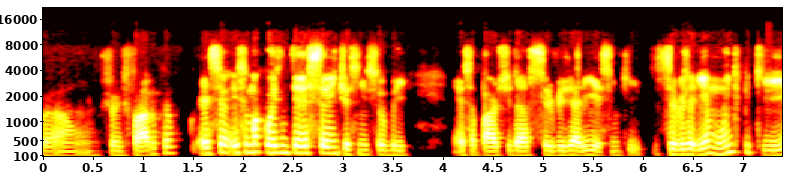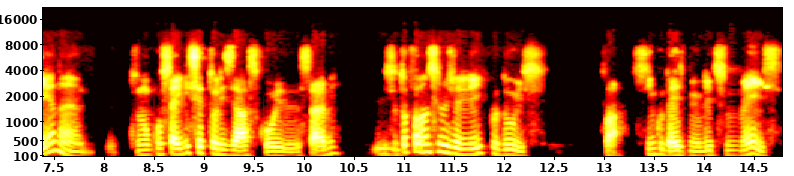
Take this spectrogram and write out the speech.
um chão de fábrica. Essa, é uma coisa interessante, assim, sobre essa parte da cervejaria, assim, que cervejaria é muito pequena, tu não consegue setorizar as coisas, sabe? Se eu tô falando de cervejaria que produz, sei lá, 5, 10 mil litros no mês,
